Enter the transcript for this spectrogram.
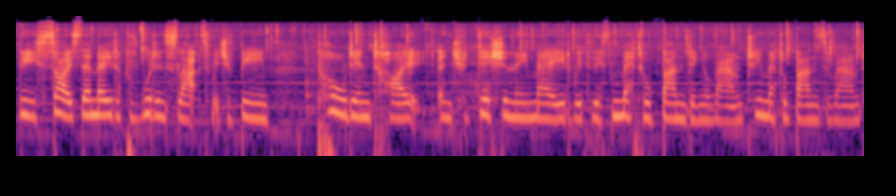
the sides, they're made up of wooden slats which have been pulled in tight and traditionally made with this metal banding around, two metal bands around,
